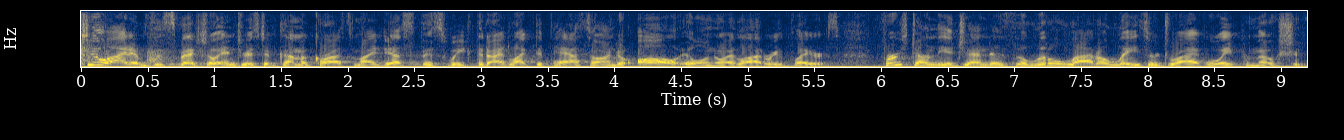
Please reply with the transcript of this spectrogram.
Two items of special interest have come across my desk this week that I'd like to pass on to all Illinois lottery players. First on the agenda is the Little Lotto Laser Drive-Away promotion.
